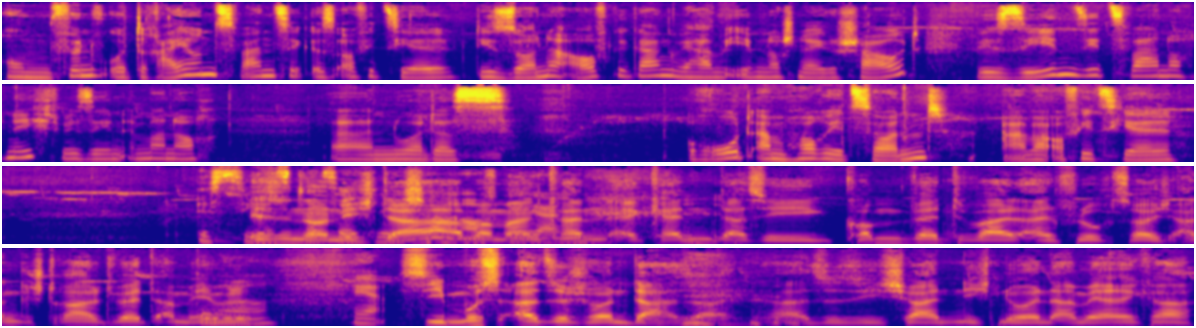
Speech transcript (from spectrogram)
Um 5.23 Uhr ist offiziell die Sonne aufgegangen. Wir haben eben noch schnell geschaut. Wir sehen sie zwar noch nicht, wir sehen immer noch äh, nur das Rot am Horizont, aber offiziell ist sie ist sie noch nicht da, aber man kann erkennen, dass sie kommen wird, weil ein Flugzeug angestrahlt wird am Himmel. Genau. Ja. Sie muss also schon da sein. Also sie scheint nicht nur in Amerika,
